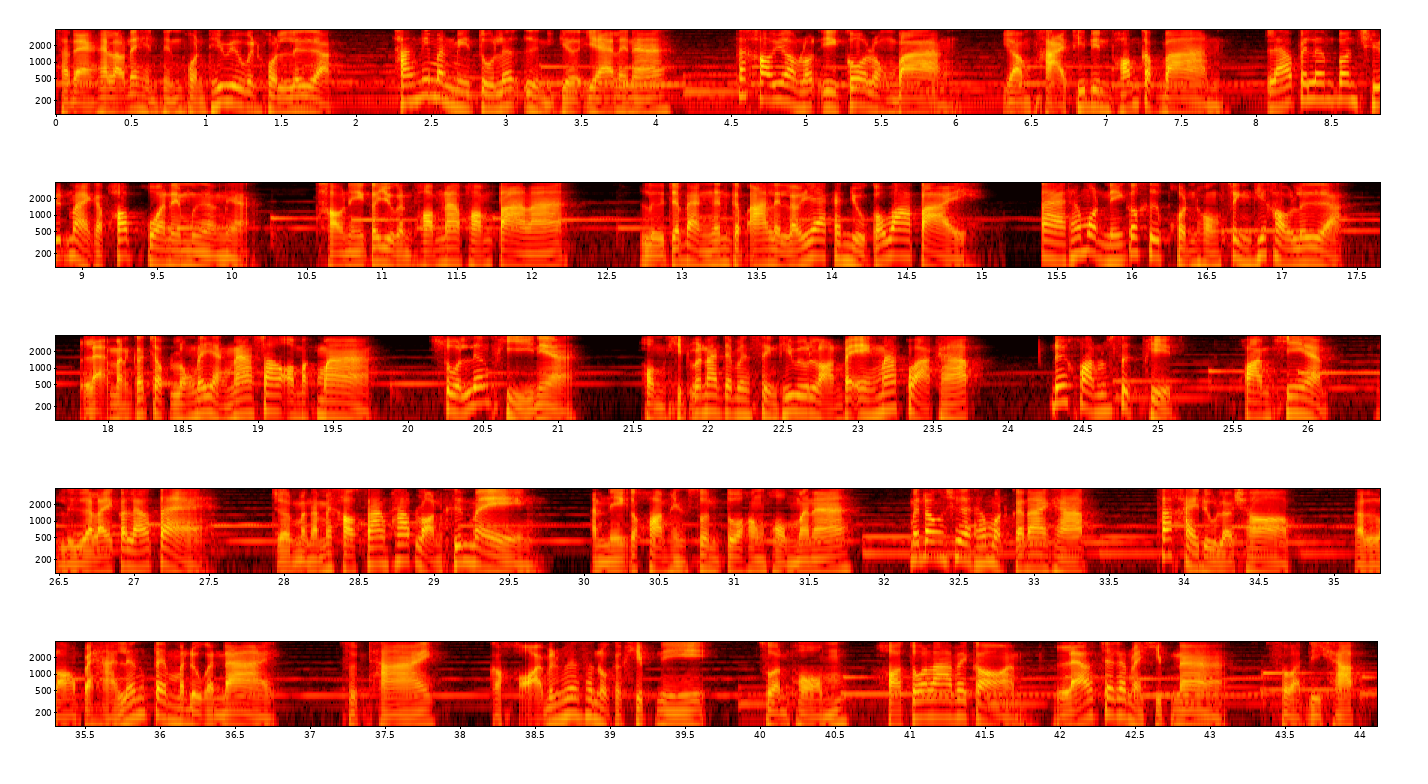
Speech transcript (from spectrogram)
แสดงให้เราได้เห็นถึงผลที่วิวเป็นคนเลือก ทั้งที่มันมีตัวเลือกอื่นอีกเยอะแยะเลยนะ ถ้าเขายอมลดอีโก้ลงบ้าง ยอมขายที่ดินพร้อมกับบ้าน แล้วไปเริ่มต้นชีวิตใหม่กับครอบครัวในเมืองเนี่ย เท่านี้ก็อยู่กันพร้อมหน้าพร้อมตาละ หรือจะแบ่งเงินกับอาเลตแล้วแยกกันอยู่ก็ว่าไป แต่ทั้งหมดนี้ก็คือผลของสิ่งที่เขาเลือก และมันก็จบลงได้อย่างน่าเศร้าเอามากๆ ส่วนเรื่องผีเนี่ย ผมคิดว่าน่าจะเป็นสิ่งที่วิวหลอนไปเองมากกว่าครับ ด้วยความรู้สึกผิด ความเครียด หรืออะไรก็แล้วแต่ จนมันทำให้เขาสร้างภาพหลอนขึ้นมาเอง อันนี้ก็ความเห็นส่วนตัวของผมนะ ไม่ต้องเชื่อทั้งหมดก็ได้ครับ ถ้าใครดูแล้วชอบ ก็ลองไปหาเรื่องเต็มมาดูกันได้ สุดท้ายก็ขอให้เพื่อนๆสนุกกับคลิปนี้ ส่วนผมขอตัวลาไปก่อน แล้วเจอกันใหม่คลิปหน้า สวัสดีครับ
